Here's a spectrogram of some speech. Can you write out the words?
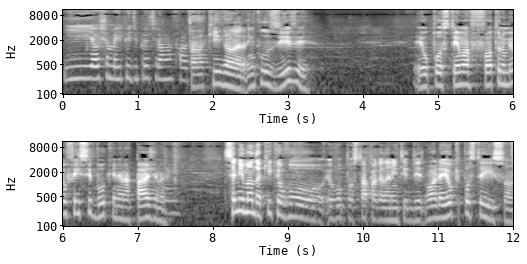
E eu chamei e pedi pra tirar uma foto. Tá aqui, galera. Inclusive, eu postei uma foto no meu Facebook, né, na página. Você me manda aqui que eu vou, eu vou postar pra galera entender. Olha, eu que postei isso, ó.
